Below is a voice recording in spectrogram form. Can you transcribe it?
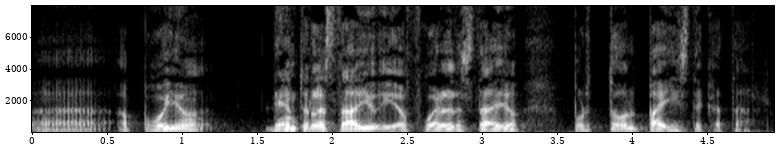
uh, apoyo dentro del estadio y afuera del estadio por todo el país de Qatar.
